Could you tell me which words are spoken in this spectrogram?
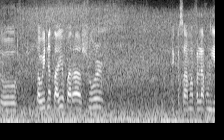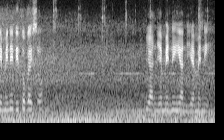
So tawid na tayo para sure. May kasama pala akong Yemeni dito guys oh. Yan Yemeni yan Yemeni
